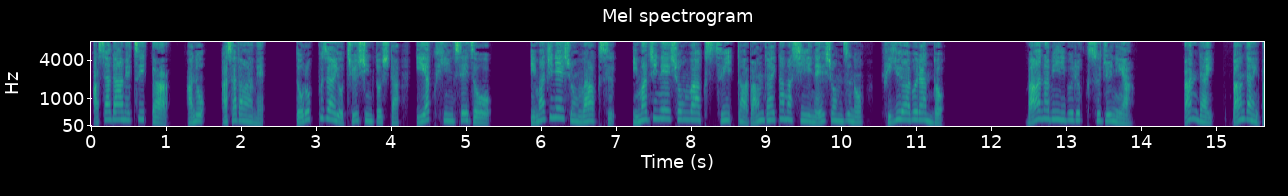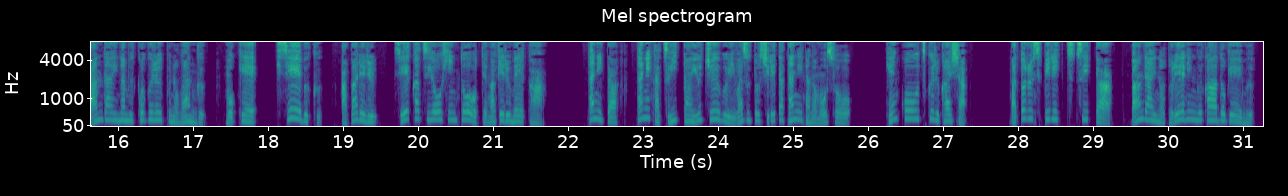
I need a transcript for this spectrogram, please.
浅田飴ツイッター、あの、浅田飴。ドロップ剤を中心とした医薬品製造。イマジネーションワークス、イマジネーションワークスツイッターバンダイ魂ネーションズのフィギュアブランド。バーナビー・ブルックス・ジュニア。バンダイ、バンダイ・バンダイナムコグループの玩具、模型、既製服、アパレル、生活用品等を手掛けるメーカー。タニタ、タニタツイッター YouTube 言わずと知れたタニタの妄想。健康を作る会社。バトルスピリッツツイッター、バンダイのトレーディングカードゲーム。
